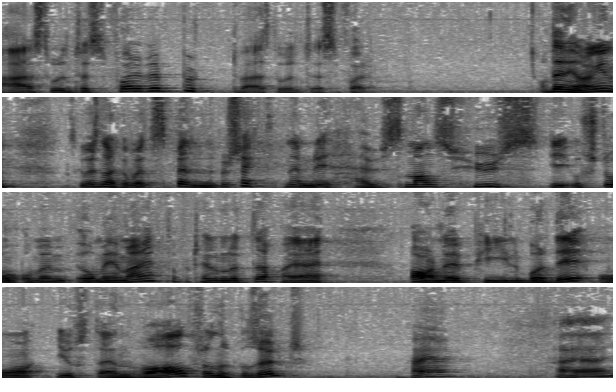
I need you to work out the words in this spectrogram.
er stor interesse for, eller burde være stor interesse for. Og Denne gangen skal vi snakke om et spennende prosjekt, nemlig Hausmanns hus i Oslo. Og med, og med meg til å fortelle om dette har jeg Arne Pil Bordi og Jostein Wahl fra Norconsult. Hei, hei. Hei, hei.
